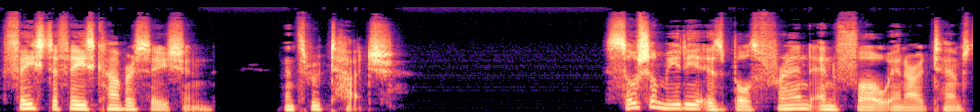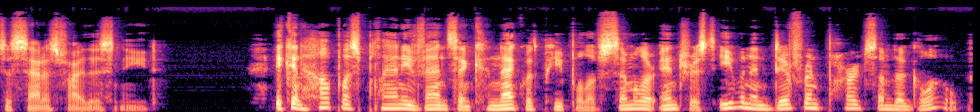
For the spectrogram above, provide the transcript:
face to face conversation, and through touch. Social media is both friend and foe in our attempts to satisfy this need. It can help us plan events and connect with people of similar interests, even in different parts of the globe.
